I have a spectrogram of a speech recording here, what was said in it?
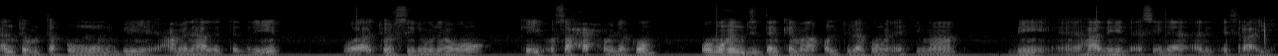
أنتم تقومون بعمل هذا التدريب وترسلونه كي أصححه لكم ومهم جدا كما قلت لكم الاهتمام بهذه الأسئلة الإثرائية.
